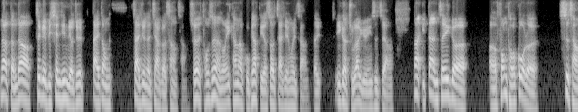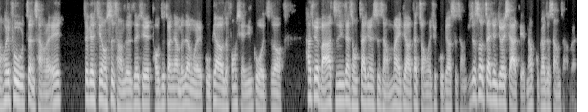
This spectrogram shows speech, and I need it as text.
那等到这个笔现金流就会带动债券的价格上涨，所以投资人很容易看到股票跌的时候，债券会涨的一个主要原因是这样。那一旦这一个呃风头过了，市场恢复正常了，诶，这个金融市场的这些投资专家们认为股票的风险已经过了之后，他就会把他资金再从债券市场卖掉，再转回去股票市场，这时候债券就会下跌，然后股票就上涨了。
